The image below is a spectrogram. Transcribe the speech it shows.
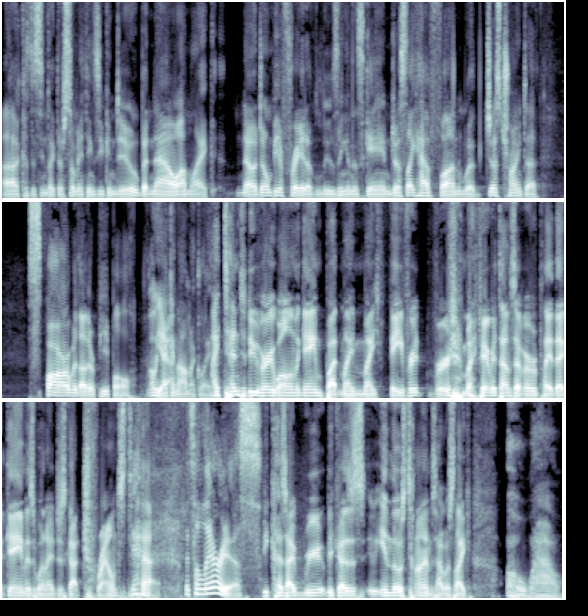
because it seems like there's so many things you can do. But now I'm like, no, don't be afraid of losing in this game. Just like have fun with just trying to spar with other people. Oh yeah, economically. I tend to do very well in the game, but my my favorite version, my favorite times I've ever played that game is when I just got trounced. yeah, it's hilarious. because I re- because in those times I was like, oh wow,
